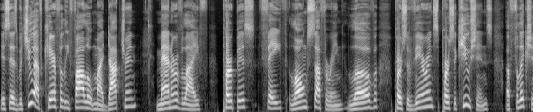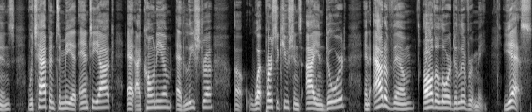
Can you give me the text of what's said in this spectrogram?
it says but you have carefully followed my doctrine manner of life purpose, faith, long suffering, love, perseverance, persecutions, afflictions, which happened to me at Antioch, at Iconium, at Lystra, uh, what persecutions I endured, and out of them all the Lord delivered me. Yes,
